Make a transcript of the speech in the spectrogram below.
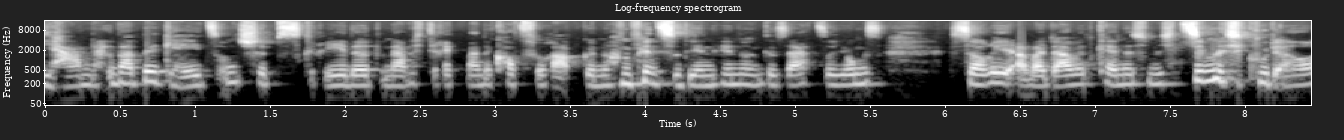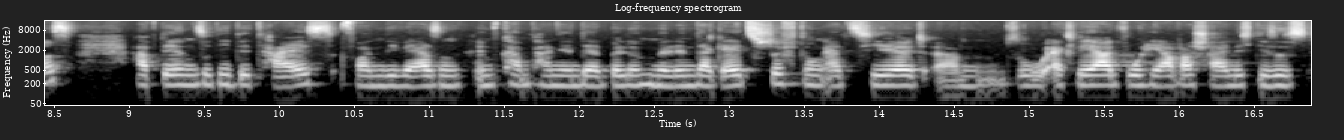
die haben da über Bill Gates und Chips geredet und da habe ich direkt meine Kopfhörer abgenommen, bin zu denen hin und gesagt, so Jungs, sorry, aber damit kenne ich mich ziemlich gut aus habe denen so die Details von diversen Impfkampagnen der Bill und Melinda Gates Stiftung erzählt, ähm, so erklärt, woher wahrscheinlich dieses,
